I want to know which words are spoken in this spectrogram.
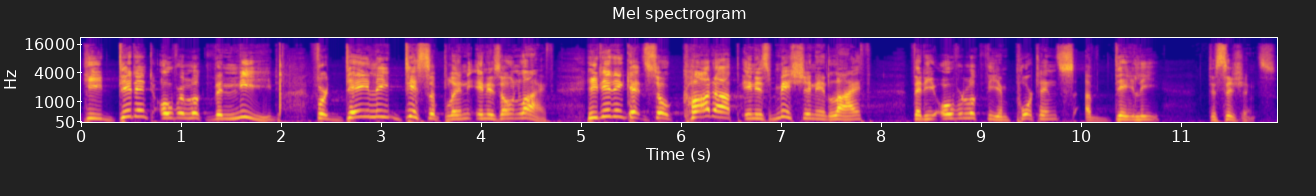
he didn't overlook the need for daily discipline in his own life. He didn't get so caught up in his mission in life that he overlooked the importance of daily decisions.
